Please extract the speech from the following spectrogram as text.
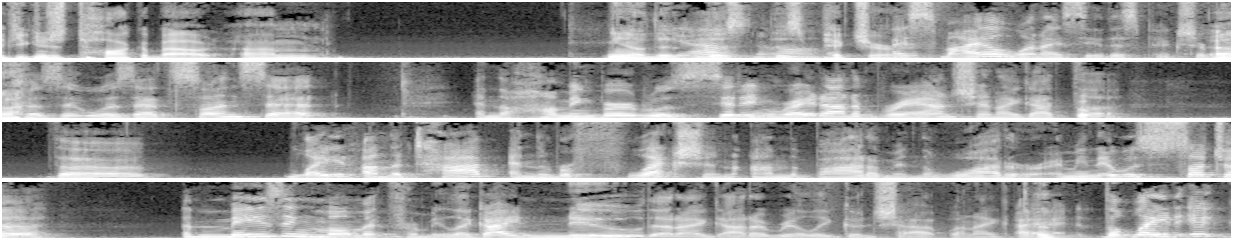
if you can just talk about, um, you know, the, Yeah, this this picture. I smile when I see this picture Ah. because it was at sunset, and the hummingbird was sitting right on a branch, and I got Oh. the the light on the top and the reflection on the bottom in the water. I mean, it was such a amazing moment for me. Like I knew that I got a really good shot when I, I the light. It,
